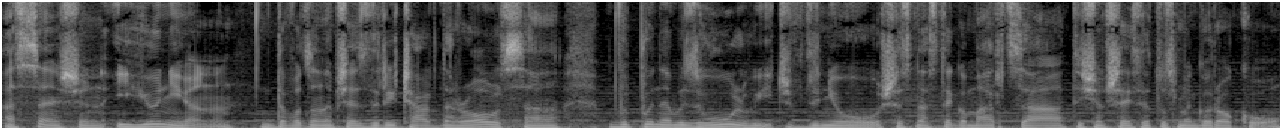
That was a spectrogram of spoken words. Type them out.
Ascension i Union, dowodzone przez Richarda Rawlsa, wypłynęły z Woolwich w dniu 16 marca 1608 roku.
